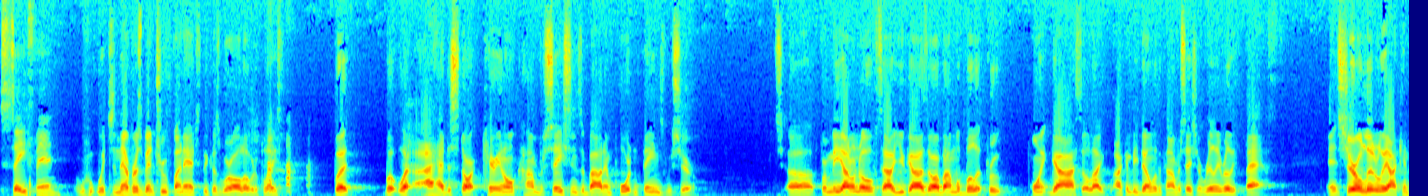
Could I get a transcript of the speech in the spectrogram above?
safe in, which never has been true financially because we're all over the place. but, but what I had to start carrying on conversations about important things with Cheryl. Uh, for me, I don't know how you guys are, but I'm a bulletproof point guy, so like I can be done with the conversation really, really fast. And Cheryl, literally, I can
